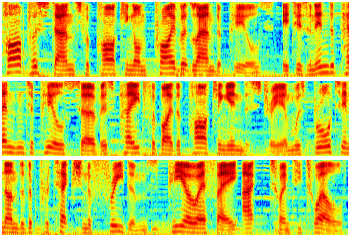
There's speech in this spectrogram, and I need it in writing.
POPLA stands for Parking on Private Land Appeals. It is an independent appeals service paid for by the parking industry and was brought in under the Protection of Freedoms POFA Act 2012.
